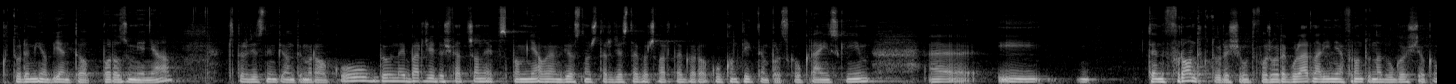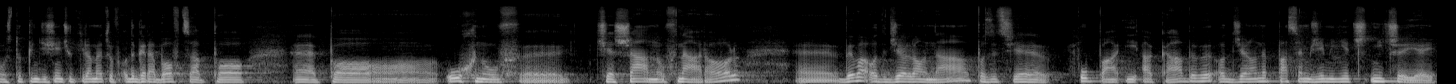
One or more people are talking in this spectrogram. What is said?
którymi objęto porozumienia, 1945 roku był najbardziej doświadczony, jak wspomniałem, wiosną 1944 roku konfliktem polsko-ukraińskim e, i ten front, który się utworzył, regularna linia frontu na długości około 150 km od Grabowca po, e, po Uchnów, e, Cieszanów, Narol, była oddzielona, pozycje UPA i AK były oddzielone pasem ziemi niczyjej,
